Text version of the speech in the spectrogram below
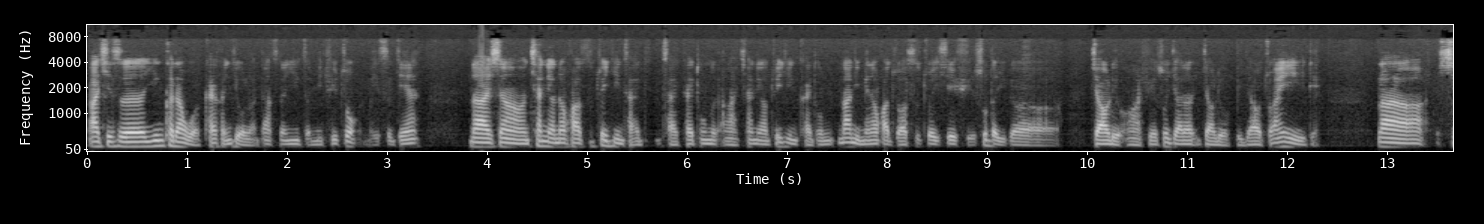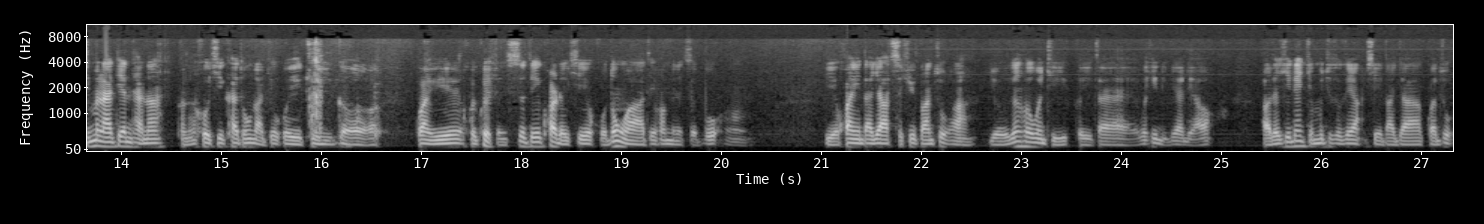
那其实映客呢，我开很久了，但是一直没去做，没时间。那像千聊的话是最近才才开通的啊，千聊最近开通，那里面的话主要是做一些学术的一个交流啊，学术交流交流比较专业一点。那喜马拉雅电台呢，可能后期开通了就会做一个关于回馈粉丝这一块的一些活动啊，这方面的直播啊，也欢迎大家持续关注啊，有任何问题可以在微信里面聊。好的，今天节目就是这样，谢谢大家关注，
